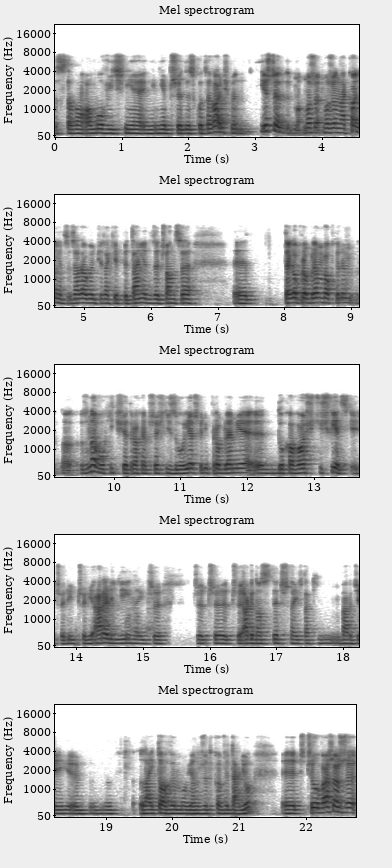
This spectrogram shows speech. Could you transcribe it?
z Tobą omówić, nie, nie, nie przedyskutowaliśmy. Jeszcze może, może na koniec zadałbym Ci takie pytanie dotyczące y, tego problemu, o którym no, znowu Hicks się trochę prześlizguje, czyli problemie y, duchowości świeckiej, czyli, czyli areligijnej czy, czy, czy, czy agnostycznej w takim bardziej y, lightowym, mówiąc brzydko, wydaniu. Y, czy uważasz, że,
